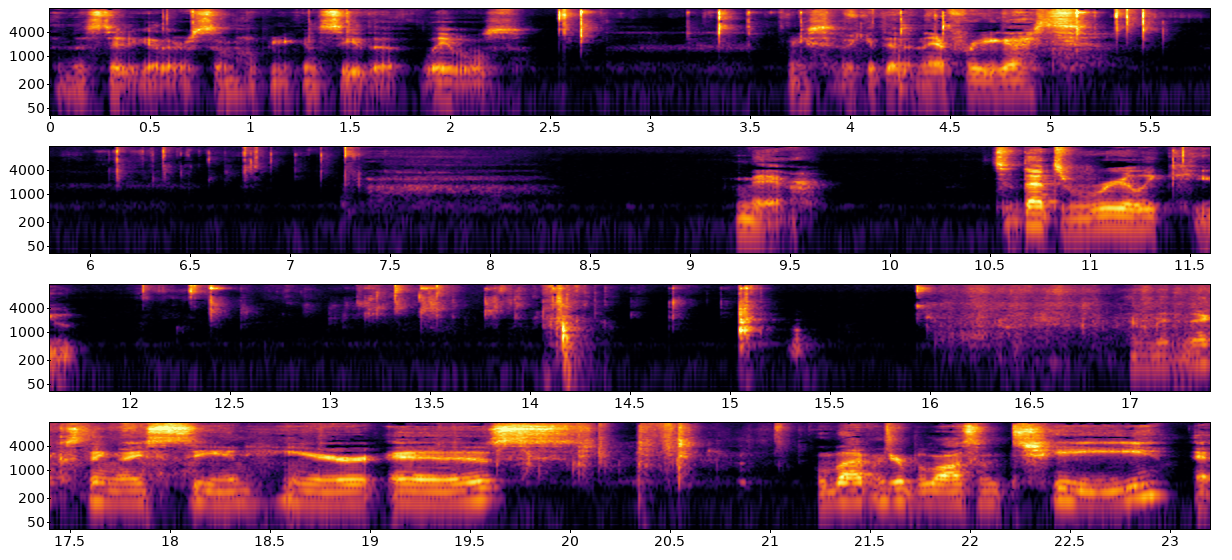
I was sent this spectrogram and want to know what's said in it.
them to stay together, so I'm hoping you can see the labels. Let me see if I get that in there for you guys. There. So that's really cute. And the next thing I see in here is Lavender Blossom Tea. Eh,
